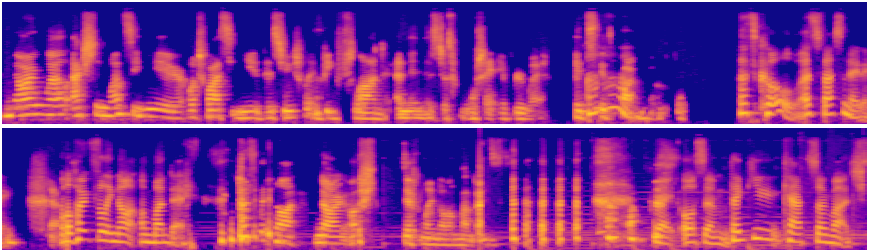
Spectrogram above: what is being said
No, well, actually, once a year or twice a year, there's usually a big flood, and then there's just water everywhere. It's, it's quite ah. wonderful. That's cool. That's fascinating. Yeah. Well, hopefully not on Monday. hopefully not. No, definitely not on Monday. Great. Awesome. Thank you, Kath, so much.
